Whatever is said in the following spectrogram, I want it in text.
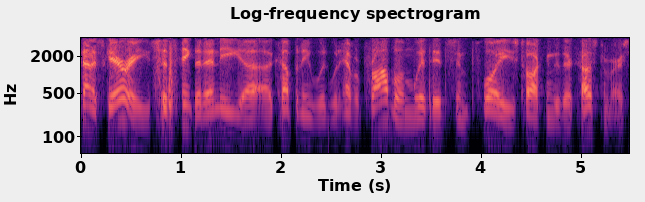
kind of scary to think that any uh, company would, would have a problem with its employees talking to their customers.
